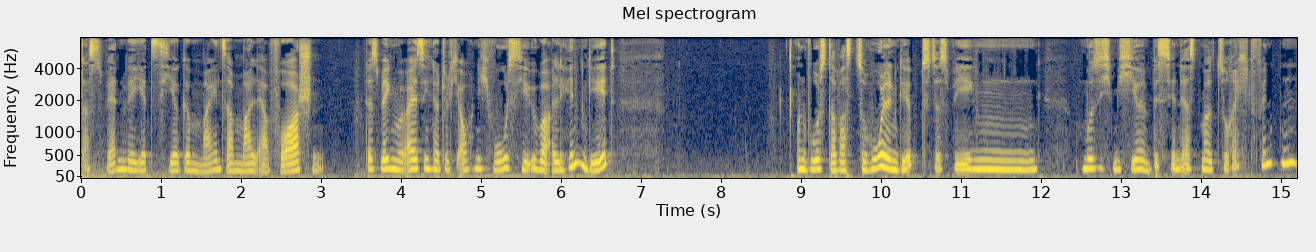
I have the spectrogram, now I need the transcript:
das werden wir jetzt hier gemeinsam mal erforschen. Deswegen weiß ich natürlich auch nicht, wo es hier überall hingeht und wo es da was zu holen gibt. Deswegen muss ich mich hier ein bisschen erstmal zurechtfinden.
